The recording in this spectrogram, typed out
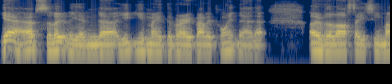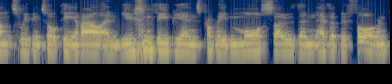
Yeah, absolutely. And uh, you, you made the very valid point there that over the last 18 months we've been talking about and using VPNs probably more so than ever before. And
